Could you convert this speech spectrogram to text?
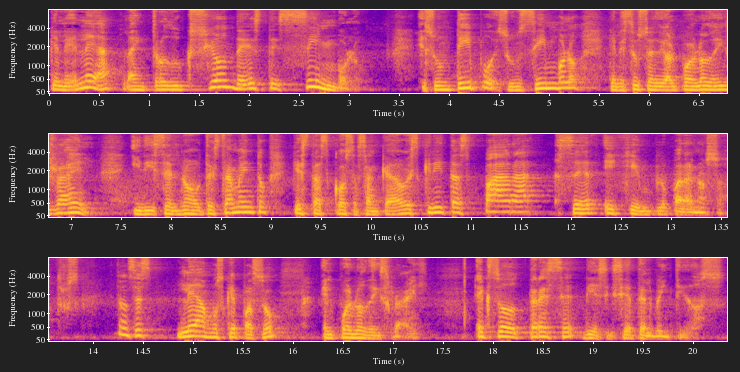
que le lea la introducción de este símbolo es un tipo, es un símbolo que le sucedió al pueblo de Israel. Y dice el Nuevo Testamento que estas cosas han quedado escritas para ser ejemplo para nosotros. Entonces, leamos qué pasó el pueblo de Israel. Éxodo 13, 17 al 22.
